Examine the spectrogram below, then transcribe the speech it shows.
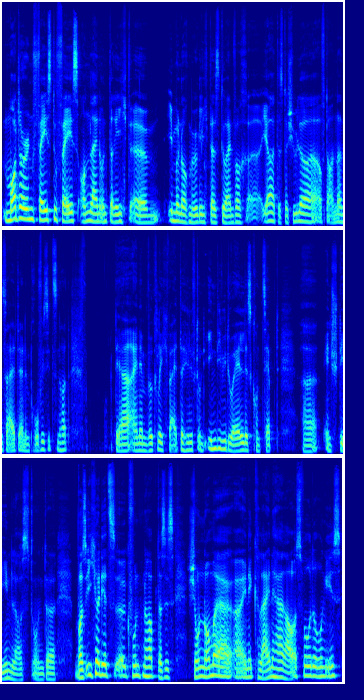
modern Face-to-Face Online-Unterricht ähm, immer noch möglich, dass du einfach, äh, ja, dass der Schüler auf der anderen Seite einen Profi sitzen hat, der einem wirklich weiterhilft und individuell das Konzept äh, entstehen lässt. Und äh, was ich halt jetzt äh, gefunden habe, dass es schon nochmal eine kleine Herausforderung ist,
